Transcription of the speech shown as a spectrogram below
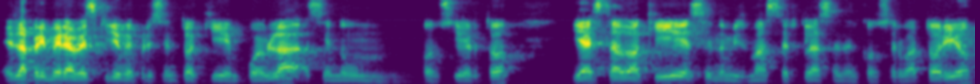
es la primera vez que yo me presento aquí en Puebla haciendo un concierto. Ya he estado aquí haciendo mis masterclass en el conservatorio,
